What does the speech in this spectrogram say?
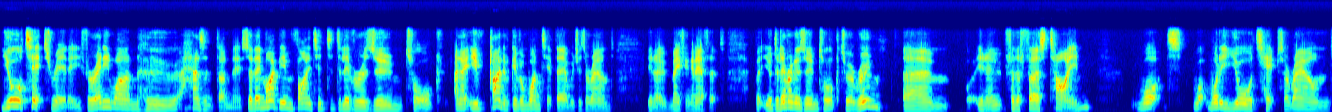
your tips really for anyone who hasn't done this. So, they might be invited to deliver a Zoom talk, and uh, you've kind of given one tip there, which is around, you know, making an effort. But you're delivering a Zoom talk to a room, um, you know, for the first time. What what what are your tips around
